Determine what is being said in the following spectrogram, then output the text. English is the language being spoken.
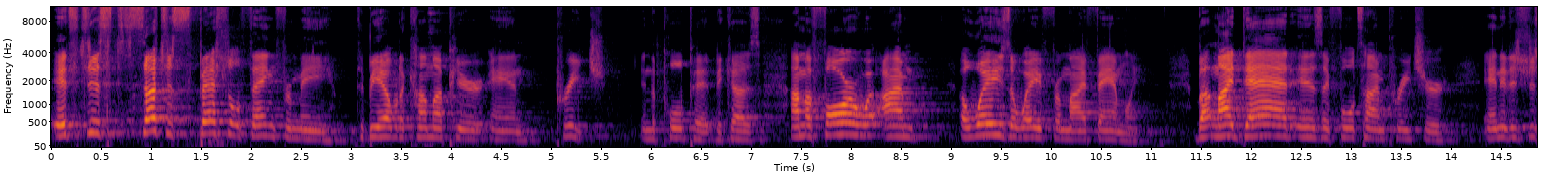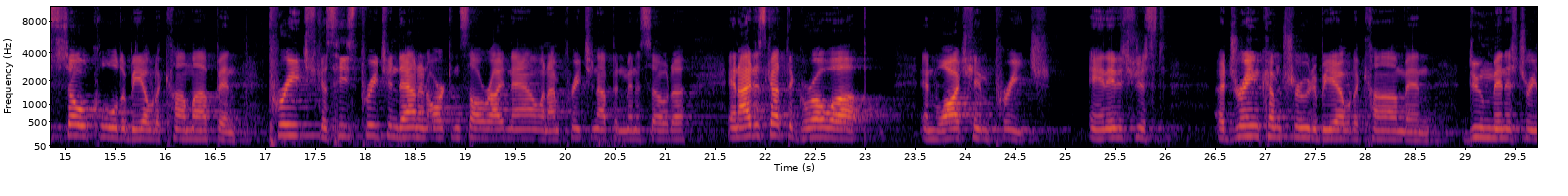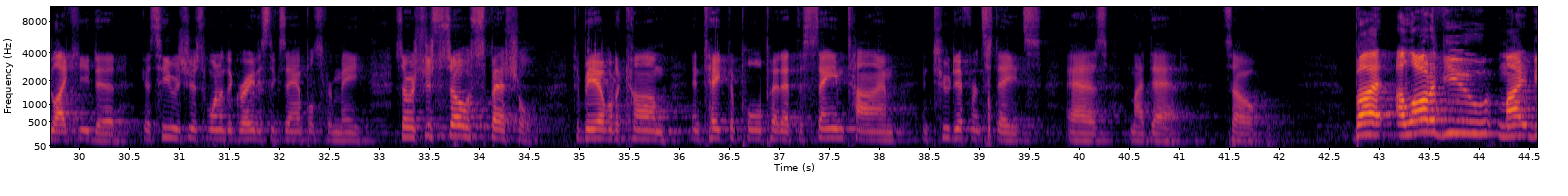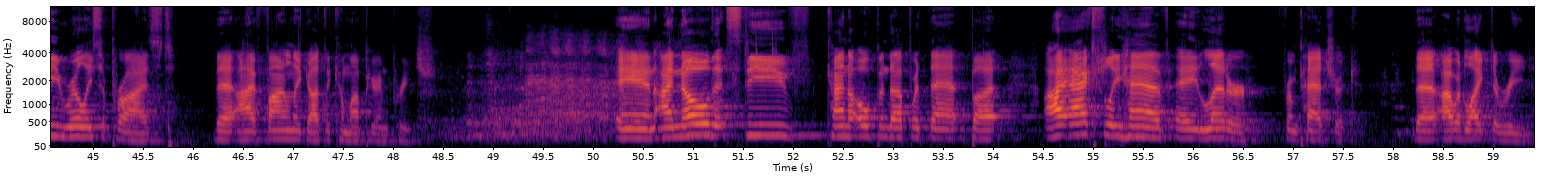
it's just such a special thing for me to be able to come up here and preach in the pulpit because I'm a far I'm a ways away from my family. But my dad is a full time preacher, and it is just so cool to be able to come up and preach because he's preaching down in Arkansas right now, and I'm preaching up in Minnesota. And I just got to grow up and watch him preach. And it is just a dream come true to be able to come and do ministry like he did because he was just one of the greatest examples for me. So it's just so special to be able to come and take the pulpit at the same time in two different states as my dad. So, but a lot of you might be really surprised that I finally got to come up here and preach. and I know that Steve kind of opened up with that, but I actually have a letter from Patrick that I would like to read.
